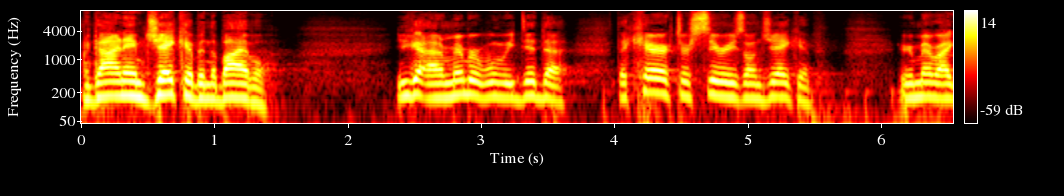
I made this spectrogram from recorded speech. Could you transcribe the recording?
A guy named Jacob in the Bible. You got, I remember when we did the, the character series on Jacob. You remember I,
